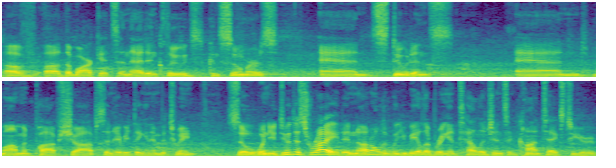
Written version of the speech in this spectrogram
of uh, the markets, and that includes consumers and students and mom and pop shops and everything in between. So when you do this right, and not only will you be able to bring intelligence and context to your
